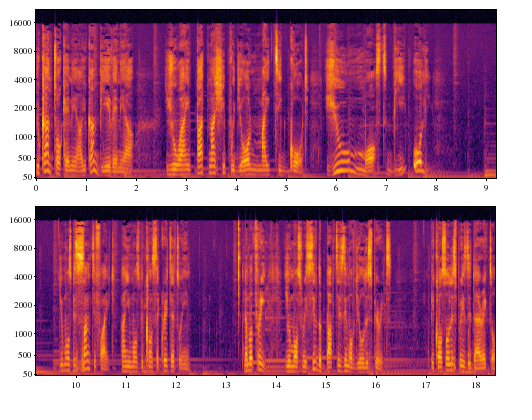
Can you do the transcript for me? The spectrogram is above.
you can't talk anyhow. You can't behave anyhow. You are in partnership with the Almighty God. You must be holy. You must be sanctified and you must be consecrated to Him. Number three, you must receive the baptism of the Holy Spirit because Holy Spirit is the director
